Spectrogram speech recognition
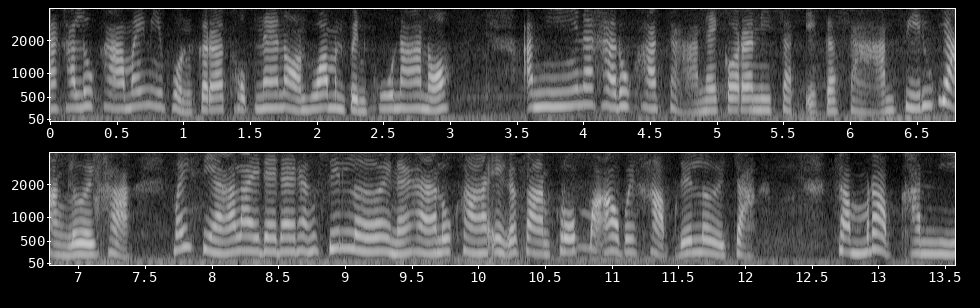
นะคะ ลูกค้าไม่มีผลกระทบแน่นอนเพราะว่ามันเป็นคู่หน้าเนาะอันนี้นะคะ ลูกค้าจ๋าในกรณีจัดเอกสารฟรีทุกอย่างเลยค่ะ ไม่เสียอะไรใด ๆ ทั้งสิ้นเลยนะคะ ลูกค้าเอกสารครบมาเอาไปขับได้เลยจ้ะ สำหรับคันนี้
